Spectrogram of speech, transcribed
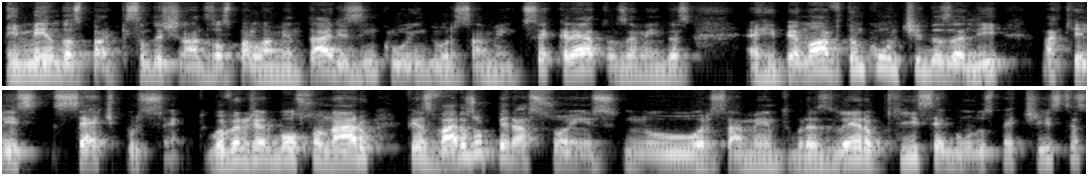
emendas que são destinadas aos parlamentares, incluindo o orçamento secreto, as emendas RP9, estão contidas ali naqueles 7%. O governo Jair Bolsonaro fez várias operações no orçamento brasileiro que, segundo os petistas,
